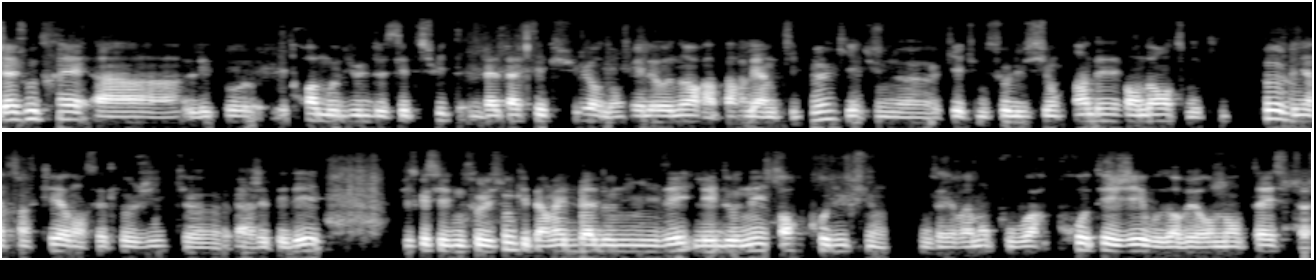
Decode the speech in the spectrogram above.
j'ajouterai à les, trois modules de cette suite Data Secure, dont Eleonore a parlé un petit peu, qui est une, solution indépendante, mais qui peut venir s'inscrire dans cette logique euh, RGPD, puisque c'est une solution qui permet d'anonymiser les données hors production. Vous allez vraiment pouvoir protéger vos environnements test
